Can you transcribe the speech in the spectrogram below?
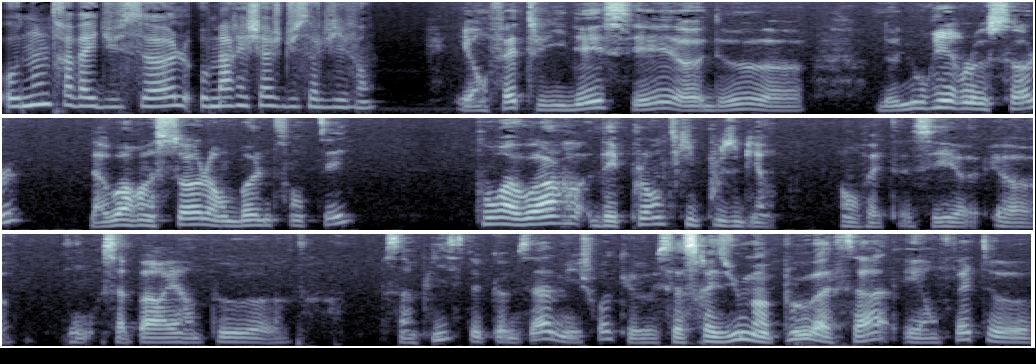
au non-travail du sol, au maraîchage du sol vivant. Et en fait, l'idée, c'est euh, de, euh, de nourrir le sol, d'avoir un sol en bonne santé pour avoir des plantes qui poussent bien. En fait, c'est euh, bon, ça paraît un peu simpliste comme ça, mais je crois que ça se résume un peu à ça. Et en fait, euh,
